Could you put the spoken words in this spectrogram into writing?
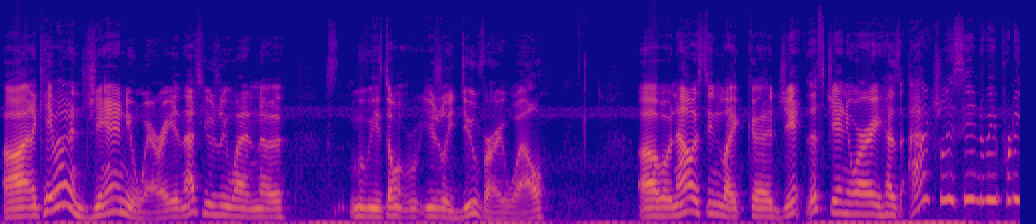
Uh, and it came out in January, and that's usually when uh, movies don't usually do very well. Uh, but now it seems like uh, Jan- this January has actually seemed to be pretty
